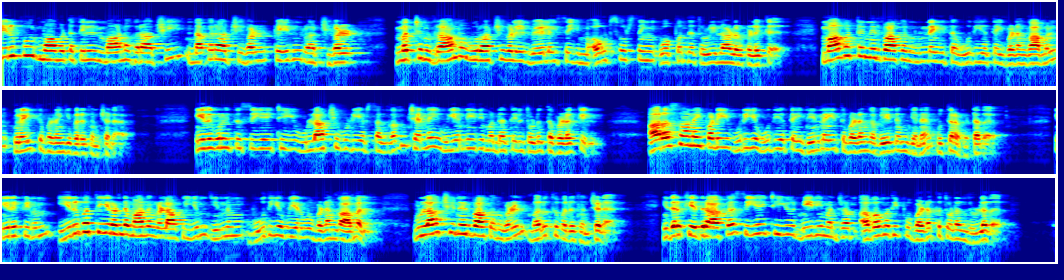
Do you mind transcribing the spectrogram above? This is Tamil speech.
திருப்பூர் மாவட்டத்தில் மாநகராட்சி நகராட்சிகள் பேரூராட்சிகள் மற்றும் கிராம ஊராட்சிகளில் வேலை செய்யும் அவுட் சோர்சிங் ஒப்பந்த தொழிலாளர்களுக்கு மாவட்ட நிர்வாகம் நிர்ணயித்த ஊதியத்தை வழங்காமல் குறைத்து வழங்கி வருகின்றனர். இதுகுறித்து சிஐடியு உள்ளாட்சி ஊழியர் சங்கம் சென்னை உயர்நீதிமன்றத்தில் தொடுத்த வழக்கில் அரசாணைப்படி உரிய ஊதியத்தை நிர்ணயித்து வழங்க வேண்டும் என உத்தரவிட்டது. இருப்பினும் இருபத்தி இரண்டு மாதங்களாகியும் இன்னும் ஊதிய உயர்வு வழங்காமல் உள்ளாட்சி நிர்வாகங்கள் மறுத்து வருகின்றன. இதற்கு எதிராக சிஐடியு நீதிமன்றம் அவமதிப்பு வழக்கு தொடர்ந்துள்ளது.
